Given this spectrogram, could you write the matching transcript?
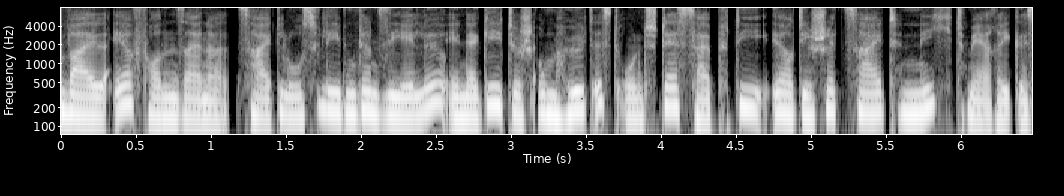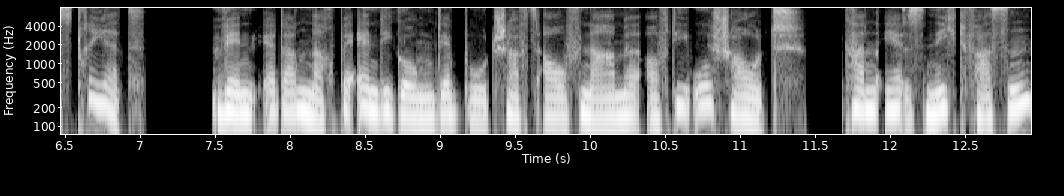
weil er von seiner zeitlos lebenden Seele energetisch umhüllt ist und deshalb die irdische Zeit nicht mehr registriert. Wenn er dann nach Beendigung der Botschaftsaufnahme auf die Uhr schaut, kann er es nicht fassen,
